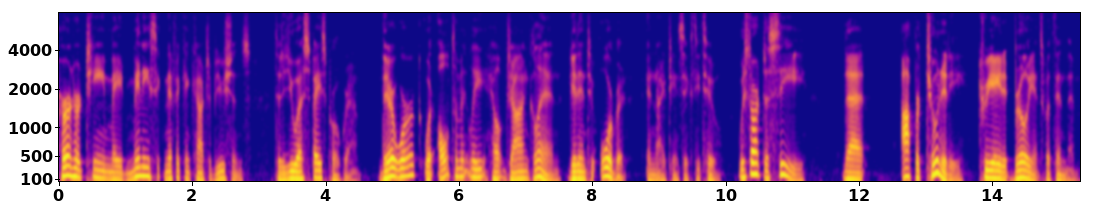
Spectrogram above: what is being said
her and her team made many significant contributions to the U.S. space program. Their work would ultimately help John Glenn get into orbit in 1962. We start to see that opportunity created brilliance within them.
